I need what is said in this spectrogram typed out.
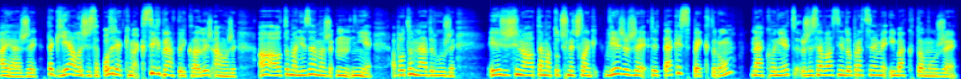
A ja, že tak je, ale že sa pozrie, aký má ksicht napríklad, vieš, a on, že a, ale to ma nezaujíma, že mm, nie. A potom na druhu, že Ježiši, no ale tam má tučné členky. Vieš, že to je také spektrum, nakoniec, že sa vlastne dopracujeme iba k tomu, že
